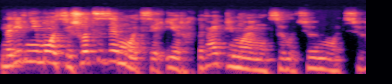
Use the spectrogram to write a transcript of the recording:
На рівні емоцій, що це за емоція, Ір? Давай піймаємо цю, цю емоцію.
